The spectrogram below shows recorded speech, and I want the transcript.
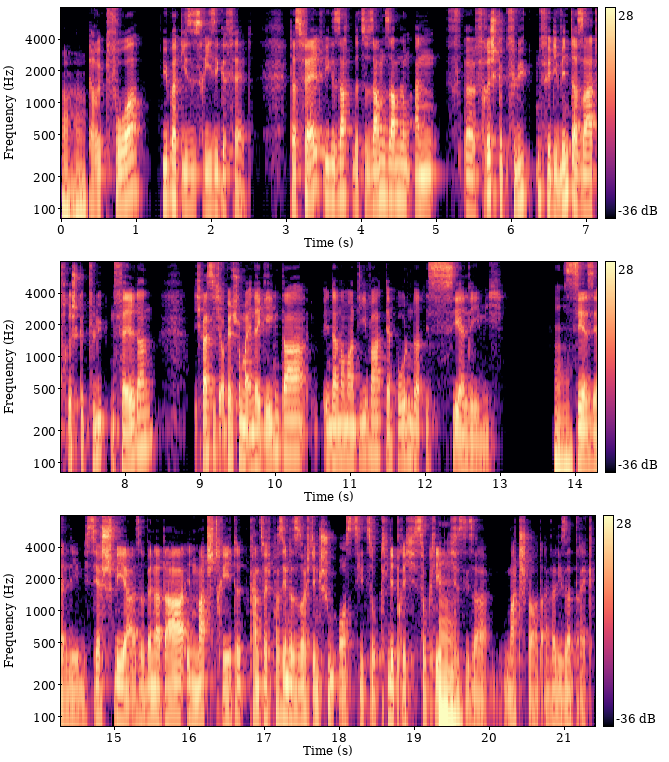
Aha. Er rückt vor über dieses riesige Feld. Das Feld, wie gesagt, eine Zusammensammlung an äh, frisch gepflügten, für die Wintersaat frisch gepflügten Feldern. Ich weiß nicht, ob ihr schon mal in der Gegend da in der Normandie wart. Der Boden dort ist sehr lehmig. Mhm. Sehr, sehr lehmig, sehr schwer. Also wenn er da in Matsch tretet, kann es euch passieren, dass es euch den Schuh auszieht. So klipprig, so klebrig Mhm. ist dieser Matsch dort, einfach dieser Dreck.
